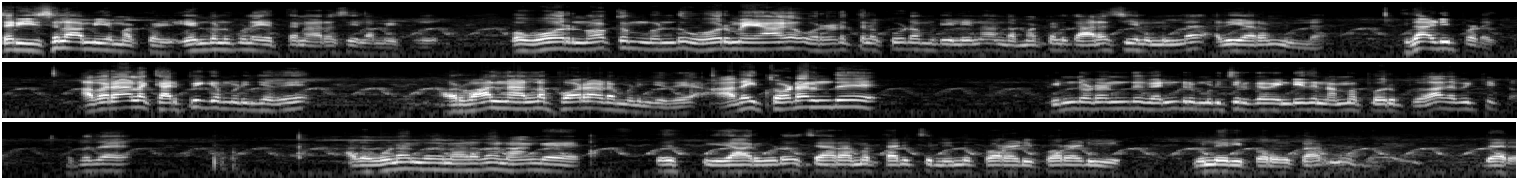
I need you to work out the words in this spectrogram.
சரி இஸ்லாமிய மக்கள் எங்களுக்குள்ளே எத்தனை அரசியல் அமைப்பு ஒவ்வொரு நோக்கம் கொண்டு ஓர்மையாக ஒரு இடத்துல கூட முடியலைன்னா அந்த மக்களுக்கு அரசியலும் இல்லை அதிகாரமும் இல்லை. இது அடிப்படை. அவரால் கற்பிக்க முடிஞ்சது அவர் வாழ்நாளில் போராட முடிஞ்சது. அதை தொடர்ந்து பின்தொடர்ந்து வென்று முடிச்சிருக்க வேண்டியது நம்ம பொறுப்பு. அதை விட்டுட்டோம். இப்போ அதை உணர்ந்ததுனால தான் நாங்கள் யார் கூட சேராமல் தனித்து நின்று போராடி போராடி முன்னேறி போகிறது காரணம் வேற.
